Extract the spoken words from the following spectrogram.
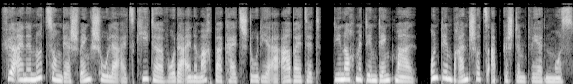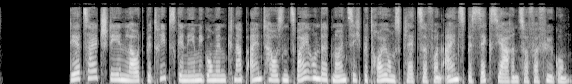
Für eine Nutzung der Schwenkschule als Kita wurde eine Machbarkeitsstudie erarbeitet, die noch mit dem Denkmal und dem Brandschutz abgestimmt werden muss. Derzeit stehen laut Betriebsgenehmigungen knapp 1290 Betreuungsplätze von 1 bis 6 Jahren zur Verfügung.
